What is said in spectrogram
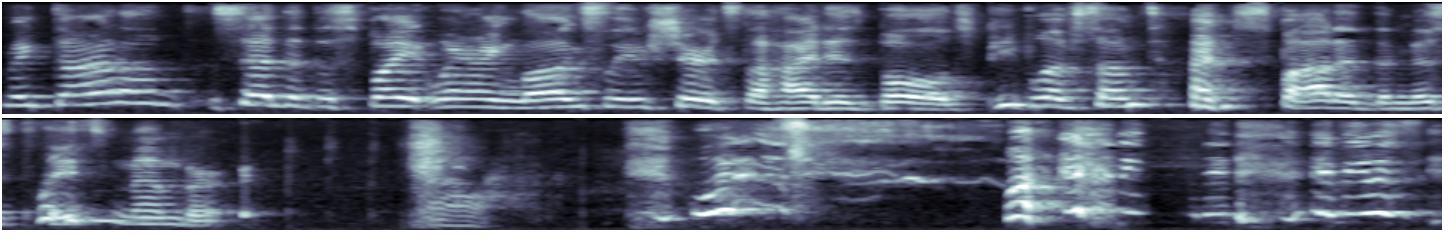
McDonald said that despite wearing long sleeve shirts to hide his bulge, people have sometimes spotted the misplaced member. Oh. What is? What? If he was,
